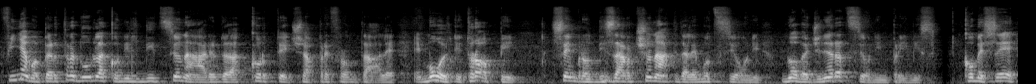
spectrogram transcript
finiamo per tradurla con il dizionario della corteccia prefrontale e molti, troppi, sembrano disarcionati dalle emozioni, nuove generazioni in primis come se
